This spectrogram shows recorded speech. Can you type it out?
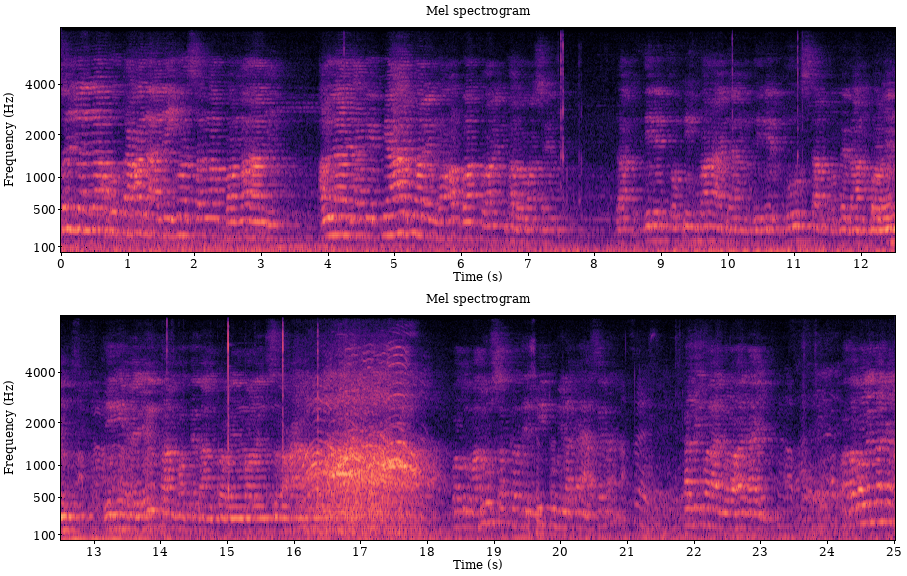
সাল্লাল্লাহু তাআলা আলাইহি ওয়াসাল্লাম ফরমান আল্লাহ যাকে প্যার করেন মহব্বত করেন ভালোবাসেন কত মানুষ আপনাদের এলাকায় আছে না? কাজী করার হয় নাই? কথা বলেন না কেন?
